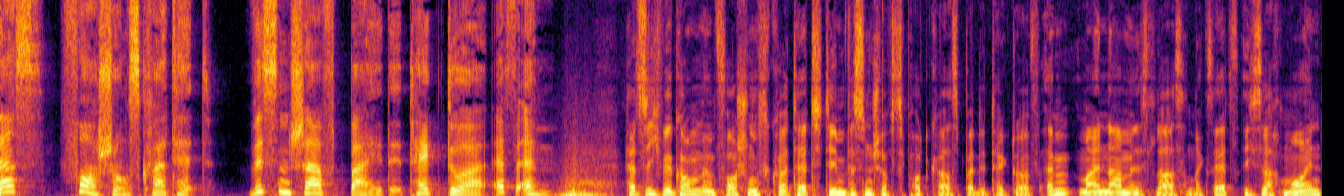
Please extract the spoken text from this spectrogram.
Das Forschungsquartett. Wissenschaft bei Detektor FM. Herzlich willkommen im Forschungsquartett, dem Wissenschaftspodcast bei Detektor FM. Mein Name ist Lars Hendrik Setz. Ich sag Moin.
